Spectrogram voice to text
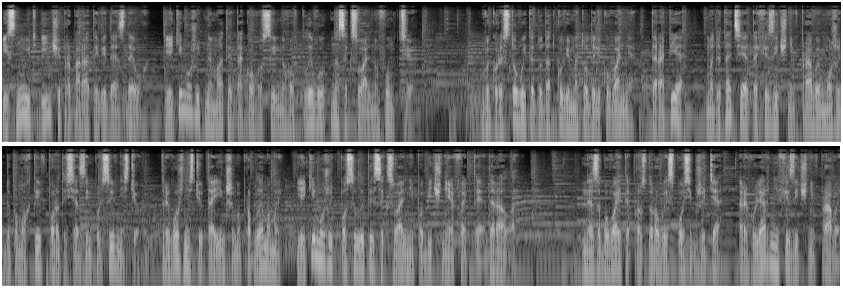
Існують інші препарати від СДУХ, які можуть не мати такого сильного впливу на сексуальну функцію. Використовуйте додаткові методи лікування, терапія, медитація та фізичні вправи можуть допомогти впоратися з імпульсивністю, тривожністю та іншими проблемами, які можуть посилити сексуальні побічні ефекти Адералла. Не забувайте про здоровий спосіб життя, регулярні фізичні вправи,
